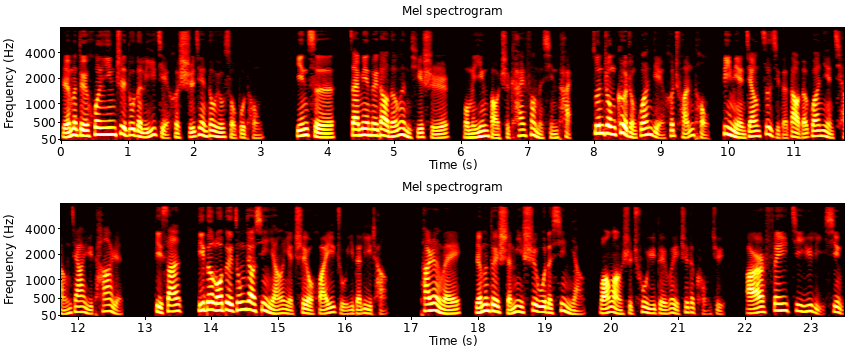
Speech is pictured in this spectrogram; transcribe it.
人们对婚姻制度的理解和实践都有所不同。因此，在面对道德问题时，我们应保持开放的心态，尊重各种观点和传统，避免将自己的道德观念强加于他人。第三，狄德罗对宗教信仰也持有怀疑主义的立场。他认为。人们对神秘事物的信仰，往往是出于对未知的恐惧，而非基于理性。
